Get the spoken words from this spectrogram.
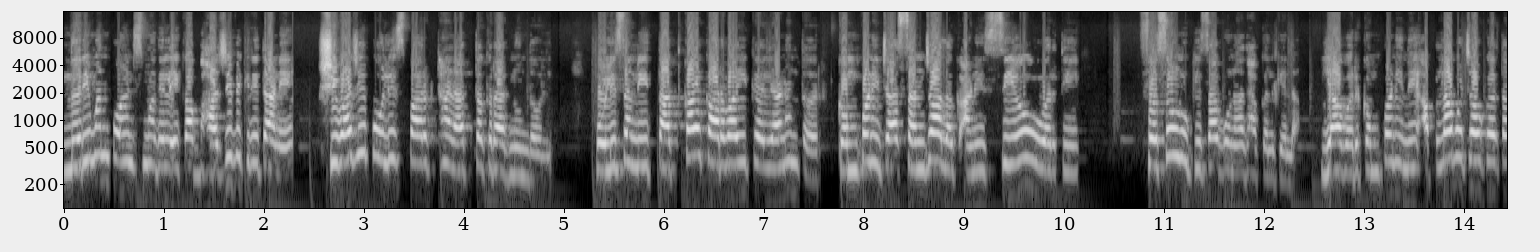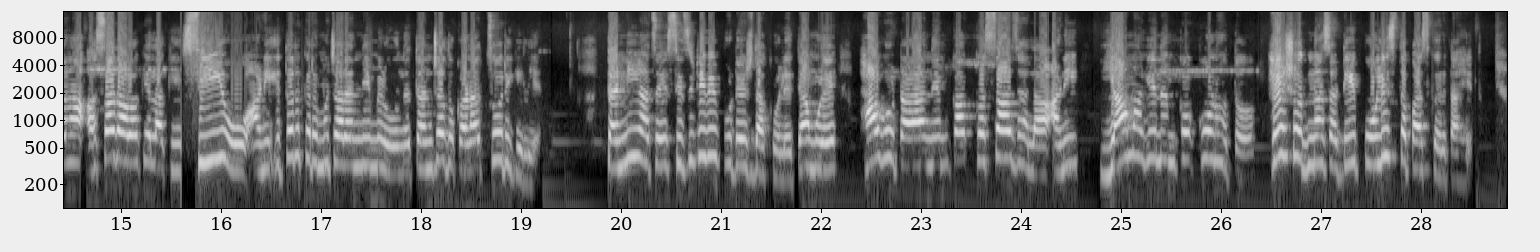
नरिमन पॉइंट्स मधील एका भाजी विक्रेत्याने शिवाजी पोलीस पार्क ठाण्यात तक्रार नोंदवली. पोलिसांनी तात्काळ कारवाई केल्यानंतर कंपनीच्या संचालक आणि सीईओ वरती फसवणुकीचा गुन्हा दाखल केला. यावर कंपनीने आपला बचाव करताना असा दावा केला की सीईओ आणि इतर कर्मचाऱ्यांनी मिळून त्यांच्या दुकानात चोरी केली आहे. त्यांनी याचे सीसीटीव्ही फुटेज दाखवले. त्यामुळे हा घोटाळा नेमका कसा झाला आणि यामागे नेमकं कोण होतं हे शोधण्यासाठी पोलीस तपास करत आहेत.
